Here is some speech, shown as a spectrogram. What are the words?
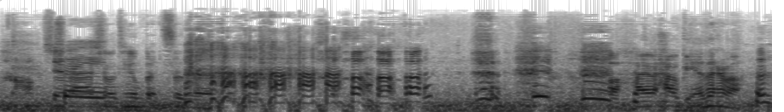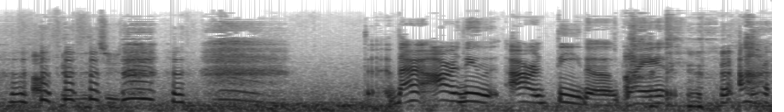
好，谢谢大家收听本次的。哦，还有还有别的是吧？啊，别的剧。对，但是二 D 的二 D 的观音，二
